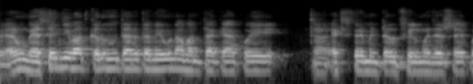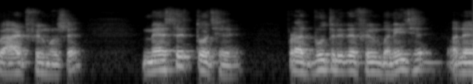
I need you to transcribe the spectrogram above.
અને હું મેસેજની વાત કરું છું, ત્યારે તમે એવું ના માનતા કે આ કોઈ એક્સપેરિમેન્ટલ ફિલ્મ જ હશે, કોઈ આર્ટ ફિલ્મ હશે. મેસેજ તો છે, પણ અદ્ભુત રીતે ફિલ્મ બની છે. અને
